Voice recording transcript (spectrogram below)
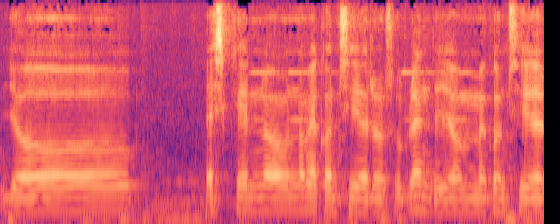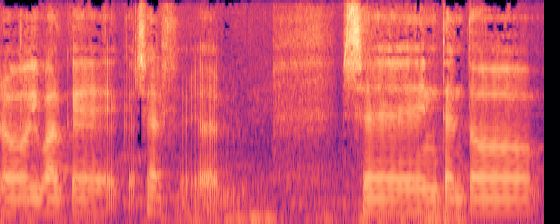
yo es que no, no me considero suplente, yo me considero igual que, que Sergio. Yo se intento,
